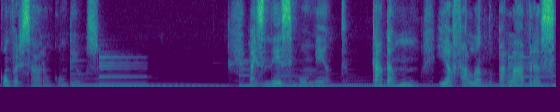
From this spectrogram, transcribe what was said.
conversaram com Deus. Mas nesse momento, cada um ia falando palavras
